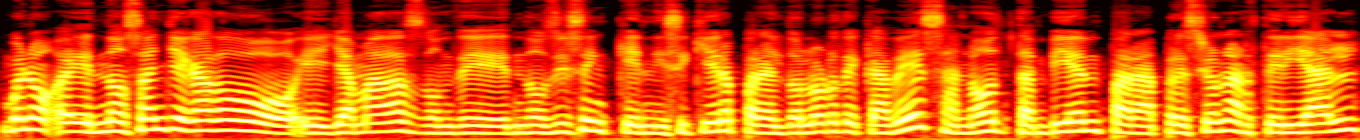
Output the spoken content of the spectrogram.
Bueno, eh, nos han llegado eh, llamadas donde nos dicen que ni siquiera para el dolor de cabeza, ¿no? También para presión arterial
